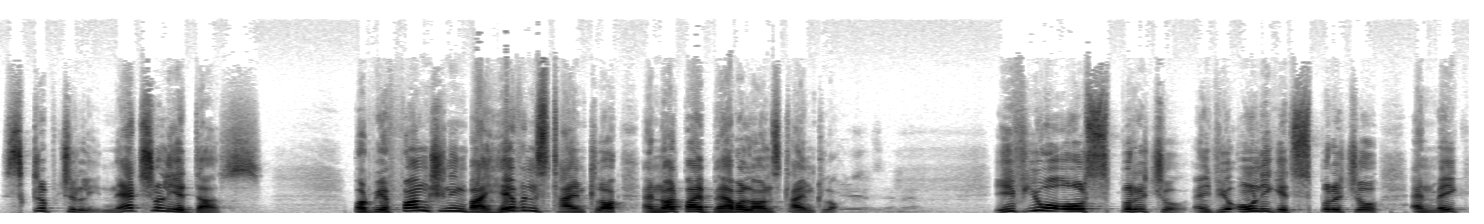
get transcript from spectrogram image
scripturally, naturally it does. But we are functioning by heaven's time clock and not by Babylon's time clock. If you are all spiritual, and if you only get spiritual and make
